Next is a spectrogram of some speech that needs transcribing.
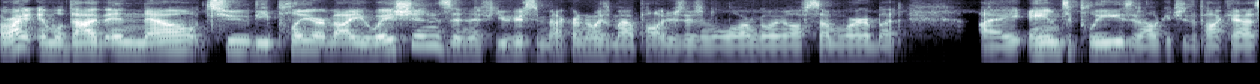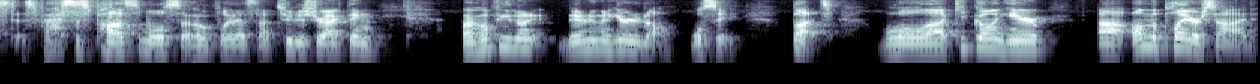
All right, and we'll dive in now to the player evaluations. And if you hear some background noise, my apologies. There's an alarm going off somewhere, but I aim to please, and I'll get you the podcast as fast as possible. So hopefully that's not too distracting. Or hope you don't they don't even hear it at all. We'll see. But we'll uh, keep going here uh, on the player side.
